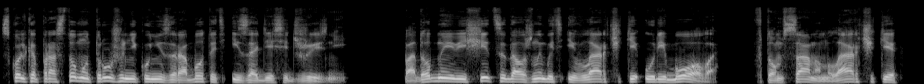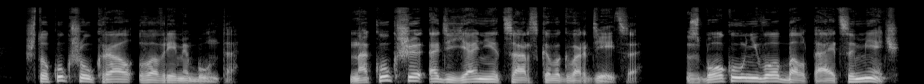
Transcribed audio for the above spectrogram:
сколько простому труженику не заработать и за 10 жизней. Подобные вещицы должны быть и в ларчике у Рябова, в том самом ларчике, что Кукша украл во время бунта. На Кукше одеяние царского гвардейца. Сбоку у него болтается меч.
